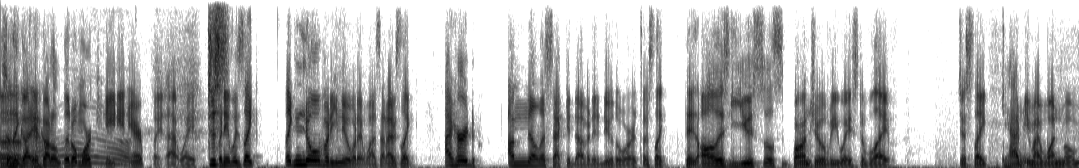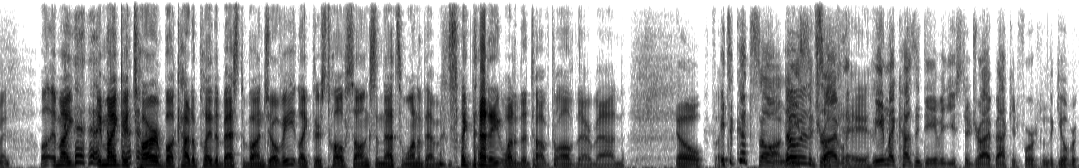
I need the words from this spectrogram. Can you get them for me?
so they got Okay. it got a little more Canadian Oh. airplay that way. Just But it was like like nobody knew what it was, and I was like, I heard a millisecond of it and knew the words. I was like, all this useless Bon Jovi waste of life, just like had me my one moment. well, in my in my guitar book, how to play the best Bon Jovi, like there's 12 songs and that's one of them. It's like that ain't one of the top 12 there, man. No, But- it's a good song. No, I used to it's drive. okay. Like, me and my cousin David used to drive back and forth from the Gilbert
